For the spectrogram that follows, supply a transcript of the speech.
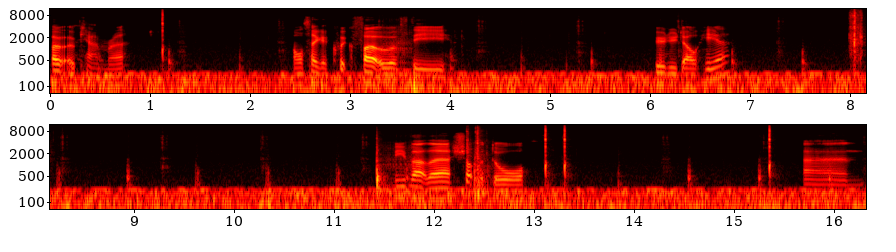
photo camera. I'll take a quick photo of the voodoo doll here. Leave that there, shut the door. And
